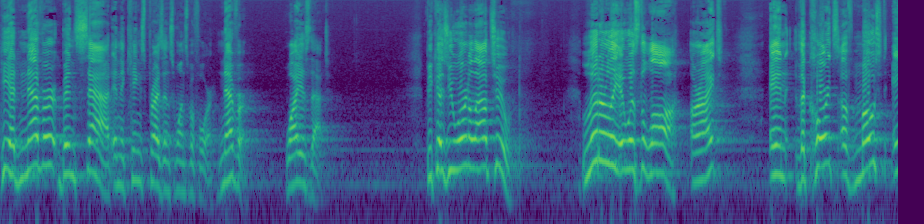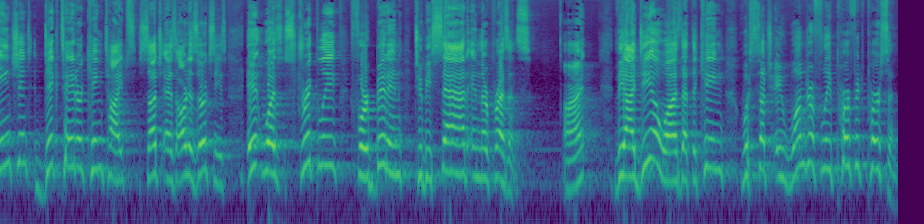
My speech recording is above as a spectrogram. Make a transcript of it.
he had never been sad in the king's presence once before. Never. Why is that? Because you weren't allowed to. Literally, it was the law, all right? In the courts of most ancient dictator king types, such as Artaxerxes, it was strictly forbidden to be sad in their presence. All right? The idea was that the king was such a wonderfully perfect person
